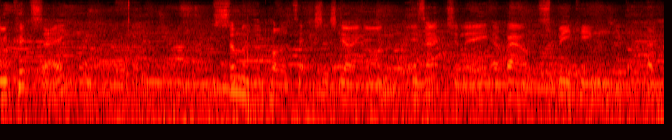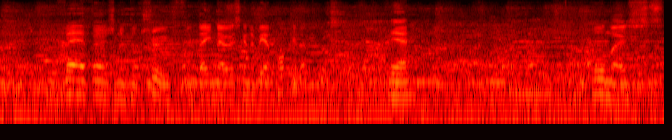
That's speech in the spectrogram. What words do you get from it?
you could say some of the politics that's going on is actually about speaking a, their version of the truth that they know is going to be unpopular, Yeah. almost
